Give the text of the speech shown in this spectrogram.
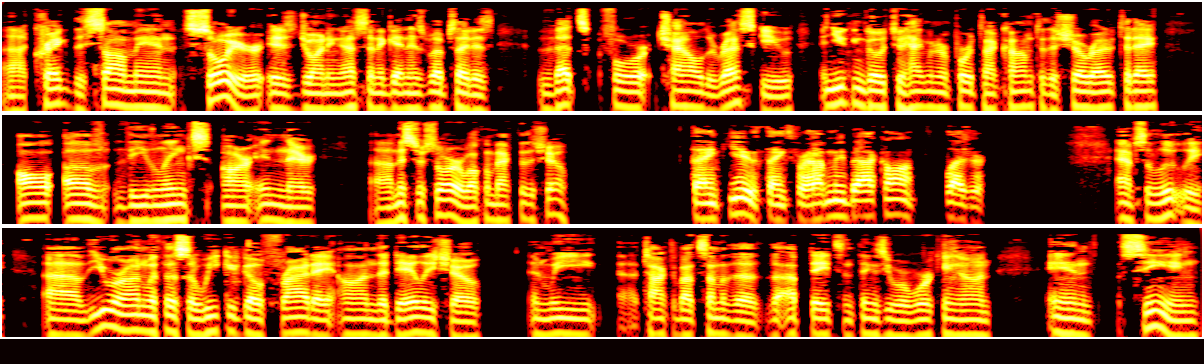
Uh, Craig the Saw Man Sawyer is joining us, and again, his website is Vets for Child Rescue, and you can go to HagmannReport.com to the show right today. All of the links are in there. Uh, Mr. Sawyer, welcome back to the show. Thank you. Thanks for having me back on. Pleasure. Absolutely. Uh, you were on with us a week ago Friday on the Daily Show, and we uh, talked about some of the, the updates and things you were working on and seeing.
